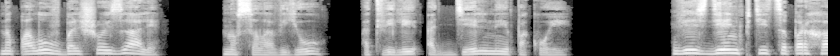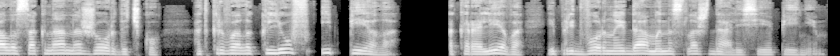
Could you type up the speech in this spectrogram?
на полу в большой зале, но соловью отвели отдельные покои. Весь день птица порхала с окна на жердочку, открывала клюв и пела, а королева и придворные дамы наслаждались ее пением.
